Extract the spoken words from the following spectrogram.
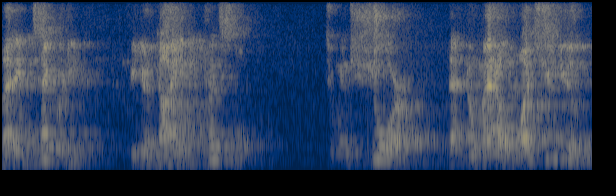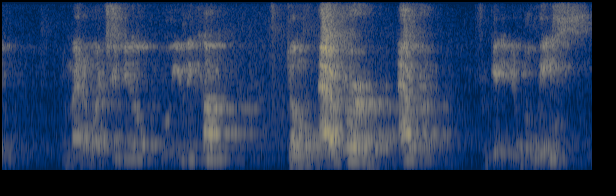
Let integrity be your guiding principle to ensure that no matter what you do, no matter what you do, who you become, don't ever, ever forget your beliefs,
